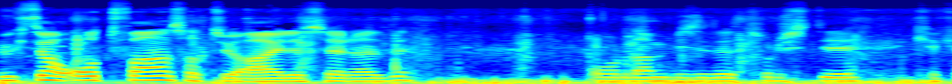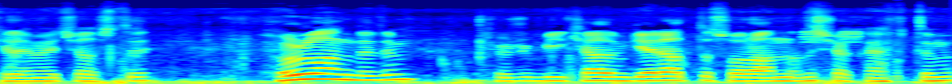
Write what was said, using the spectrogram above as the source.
Büyük ihtimal ot falan satıyor ailesi herhalde. Oradan bizi de turist diye kekelemeye çalıştı. Hır lan dedim. Çocuk bir iki adım geri attı sonra anladı şaka yaptığımı.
